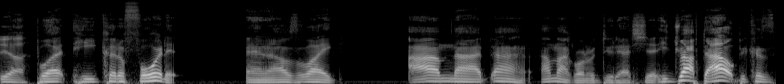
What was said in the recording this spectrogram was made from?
Yeah. but he could afford it. And I was like, I'm not, uh, I'm not going to do that shit. He dropped out because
